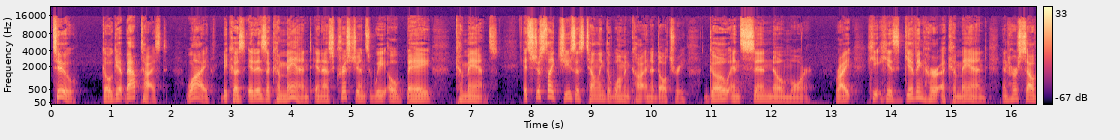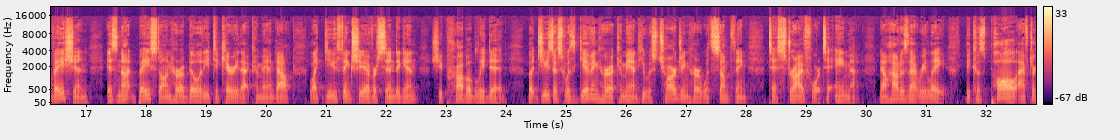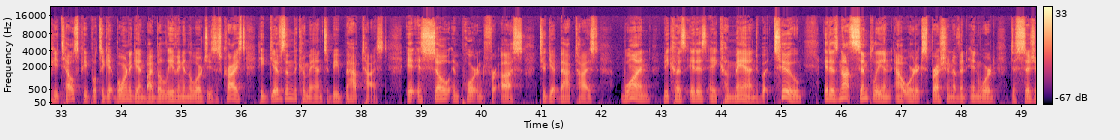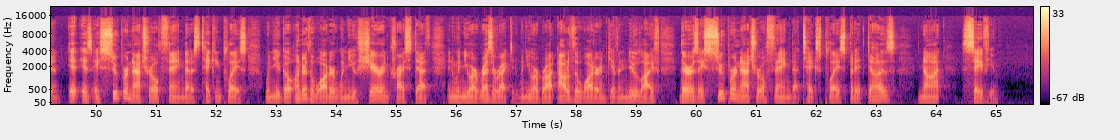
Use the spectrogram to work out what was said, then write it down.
Two, go get baptized. Why? Because it is a command, and as Christians, we obey commands. It's just like Jesus telling the woman caught in adultery, go and sin no more, right? He, he is giving her a command, and her salvation is not based on her ability to carry that command out. Like, do you think she ever sinned again? She probably did. but Jesus was giving her a command. He was charging her with something to strive for, to aim at. Now, how does that relate? Because Paul, after he tells people to get born again by believing in the Lord Jesus Christ, he gives them the command to be baptized. It is so important for us to get baptized. One, because it is a command, but two, it is not simply an outward expression of an inward decision. It is a supernatural thing that is taking place when you go under the water, when you share in Christ's death, and when you are resurrected, when you are brought out of the water and given new life. There is a supernatural thing that takes place, but it does not save you.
